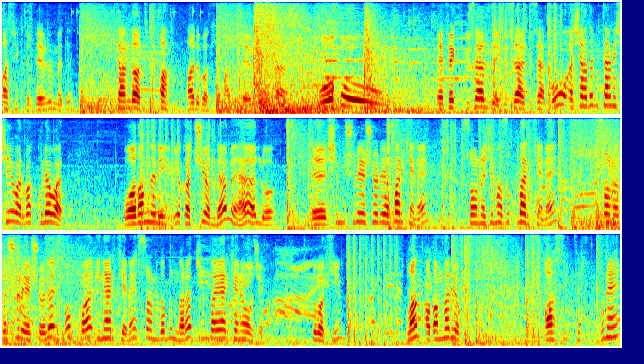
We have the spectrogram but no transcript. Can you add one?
Asiktir devrilmedi. Bir tane daha atayım. Ah hadi bakayım hadi devrilirse. Oho. Efekt güzeldi güzel güzel. Oo aşağıda bir tane şey var bak kule var. Bu adam nereye gidiyor? Kaçıyorsun değil mi? Hello. Ee, şimdi şuraya şöyle yaparken sonracıma zıplarken sonra da şuraya şöyle hoppa inerken sonra da bunlara şimdi dayarken olacak. Dur bakayım. Lan adamlar yok. Ah siktir. Bu ne?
